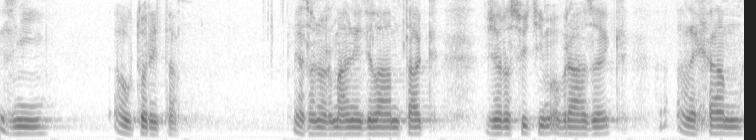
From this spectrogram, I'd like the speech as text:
zní autorita. Já to normálně dělám tak, že rozsvítím obrázek a nechám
